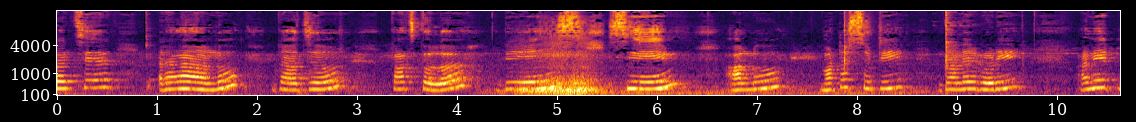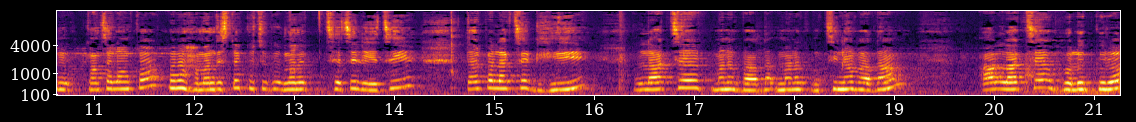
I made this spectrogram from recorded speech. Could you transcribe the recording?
লাগছে রাঙা আলু, গাজর, কাঁচকলা, বিনস, সিম, আলু, মটরশুঁটি, ডালের বড়ি। আমি কাঁচা লঙ্কা মানে হামানদিসটা কুচু মানে ছেঁচে নিয়েছি। তারপর লাগছে ঘি, লাগছে মানে বাদাম মানে চীনা বাদাম, আর লাগছে হলুদ গুঁড়ো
